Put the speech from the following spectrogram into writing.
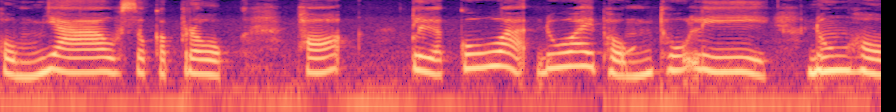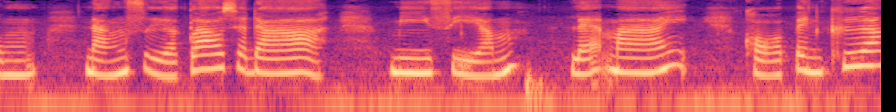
ผมยาวสกปรก เพราะเกลือกกั้วด้วยผงทุลี นุ่งหม่ม หนังเสือกล้าวชดา มีเสียม และไม้ ขอเป็นเครื่อง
